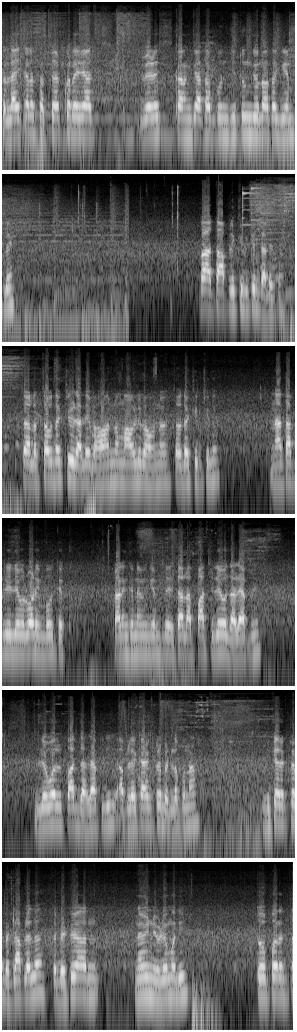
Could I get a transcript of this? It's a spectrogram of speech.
तर लाईक करा सबस्क्राईब करा याच वेळेस कारण की आता आपण जिथून गेलो आता गेम प्ले आता आपली किरकिट झाले तर. चला चौदा किल झाले भावानं माऊली भावानं चौदा किल. आणि आता आपली लेवल वाढेल बहुतेक. कारण की नवीन गेम प्ले चला पाच लेवल झाले आपली. लेवल पाच झाले आपली. आपल्याला कॅरेक्टर भेटलं पुन्हा. ही कॅरेक्टर भेटला आपल्याला तर भेटूया नवीन व्हिडिओमध्ये तोपर्यंत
